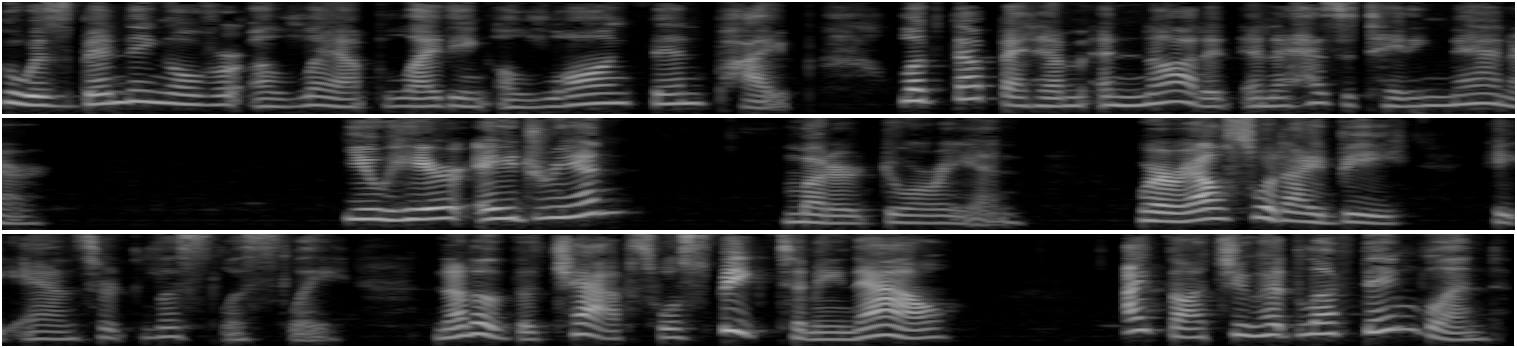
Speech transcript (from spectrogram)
who was bending over a lamp lighting a long thin pipe, looked up at him and nodded in a hesitating manner. You here, Adrian? muttered Dorian. Where else would I be? He answered listlessly. None of the chaps will speak to me now. I thought you had left England.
